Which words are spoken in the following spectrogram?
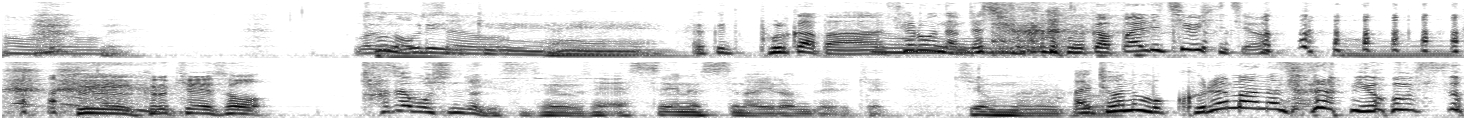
어. 네. 전 우리 없어요. 이렇게, 예. 그 볼까봐 새로운 남자친구 볼까 봐 빨리 치우시죠. 그 그렇게 해서 찾아보신 적 있으세요? 요새 SNS나 이런데 이렇게 기억나는. 아 저는 뭐 그럴 만한 사람이 없어요.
